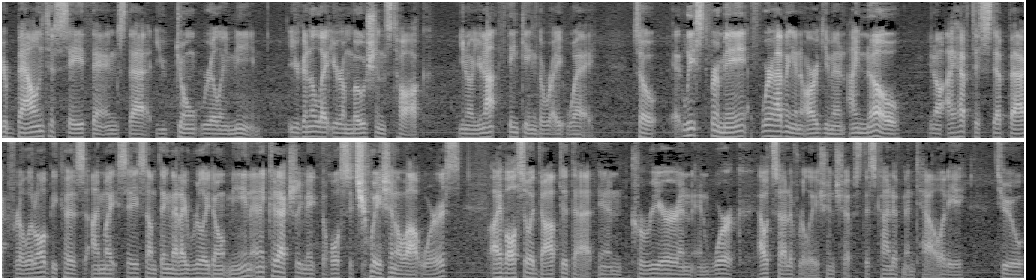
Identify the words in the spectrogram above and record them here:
you're bound to say things that you don't really mean. You're going to let your emotions talk. You know, you're not thinking the right way. So, at least for me, if we're having an argument, I know, you know, I have to step back for a little because I might say something that I really don't mean, and it could actually make the whole situation a lot worse. I've also adopted that in career and, and work outside of relationships, this kind of mentality to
